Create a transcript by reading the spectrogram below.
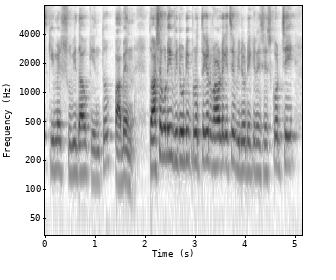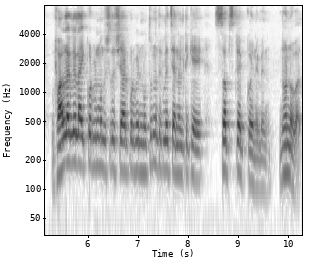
স্কিমের সুবিধাও কিন্তু পাবেন। তো আশা করি ভিডিওটি প্রত্যেকের ভালো লেগেছে। ভিডিওটি এখানে শেষ করছি। ভালো লাগলে লাইক করবেন বন্ধুর সাথে শেয়ার করবেন। নতুন থাকলে চ্যানেলটিকে সাবস্ক্রাইব করে নেবেন। ধন্যবাদ।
